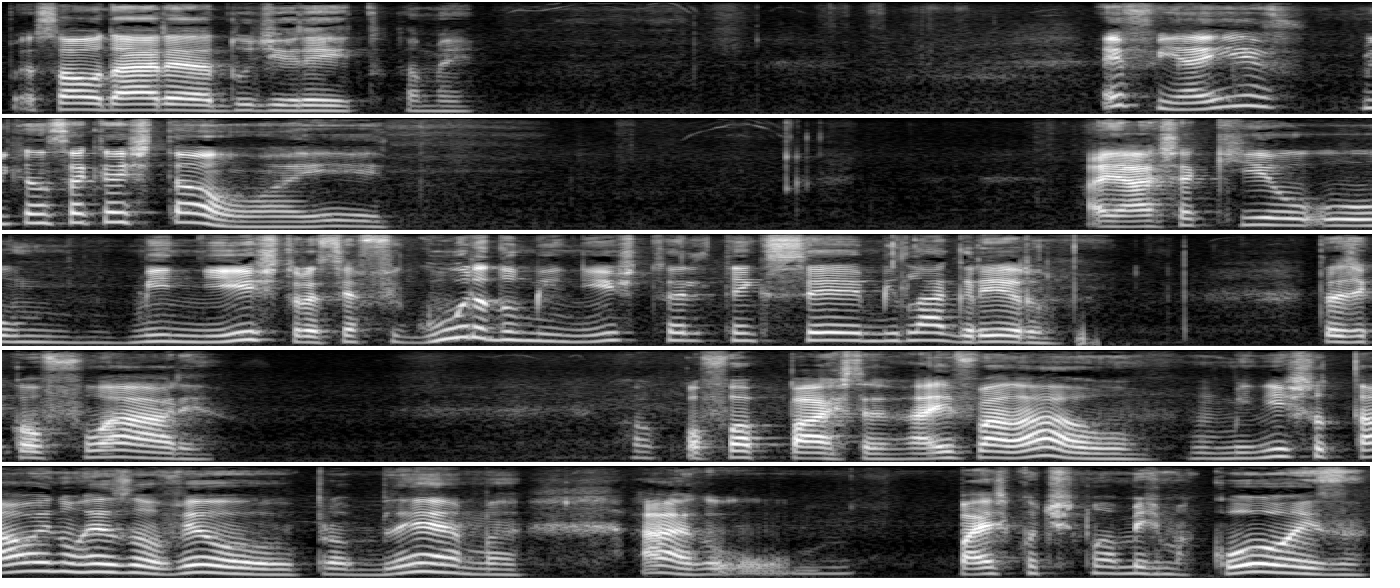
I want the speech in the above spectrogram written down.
pessoal da área do direito também. Enfim, aí fica nessa questão. Aí. Aí acha que o, o, ministro, assim, a figura do ministro, ele tem que ser milagreiro. Seja qual for a área qual foi a pasta? Aí lá, ah, o, o ministro tal e não resolveu o problema. Ah, o país continua a mesma coisa.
